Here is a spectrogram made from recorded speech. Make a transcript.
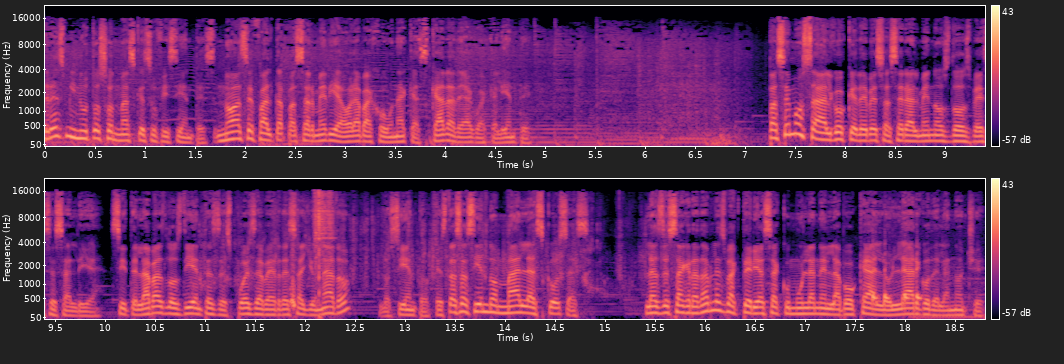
Tres minutos son más que suficientes. No hace falta pasar media hora bajo una cascada de agua caliente. Pasemos a algo que debes hacer al menos dos veces al día. Si te lavas los dientes después de haber desayunado, lo siento, estás haciendo malas cosas. Las desagradables bacterias se acumulan en la boca a lo largo de la noche.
